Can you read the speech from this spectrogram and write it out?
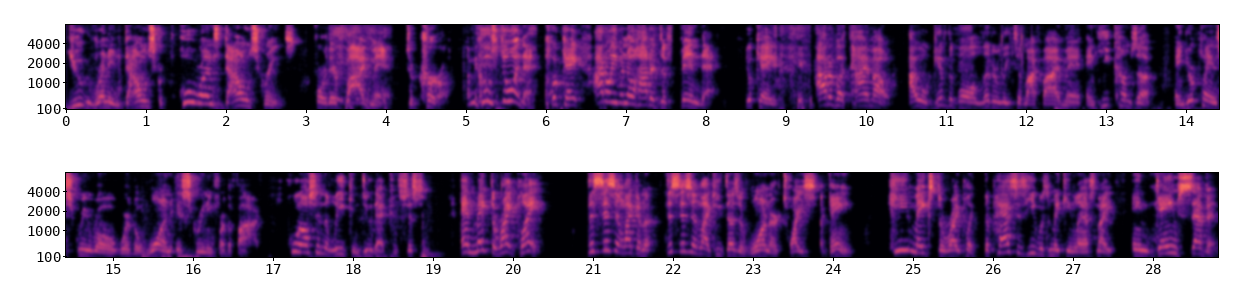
you running down screen. Who runs down screens for their five man to curl? I mean, who's doing that? Okay, I don't even know how to defend that. Okay, out of a timeout, I will give the ball literally to my five man, and he comes up, and you're playing screen roll where the one is screening for the five. Who else in the league can do that consistently and make the right play? This isn't like a this isn't like he does it one or twice a game. He makes the right play. The passes he was making last night in game seven.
